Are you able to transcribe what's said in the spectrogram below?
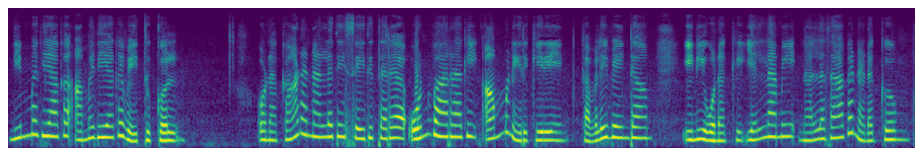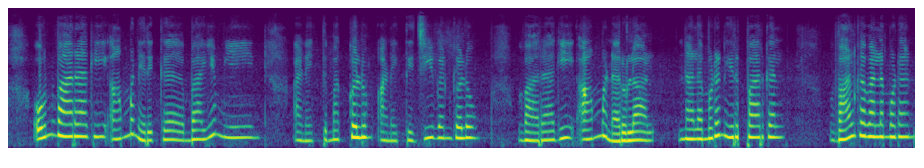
நிம்மதியாக அமைதியாக வைத்துக்கொள். உனக்கான நல்லதை செய்து தர உன் வாராகி அம்மன் இருக்கிறேன். கவலை வேண்டாம். இனி உனக்கு எல்லாமே நல்லதாக நடக்கும். உன் வாராகி அம்மன் இருக்க பயம் ஏன்? அனைத்து மக்களும் அனைத்து ஜீவன்களும் வாராகி அம்மன் அருளால் நலமுடன் இருப்பார்கள். வாழ்க வளமுடன்.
